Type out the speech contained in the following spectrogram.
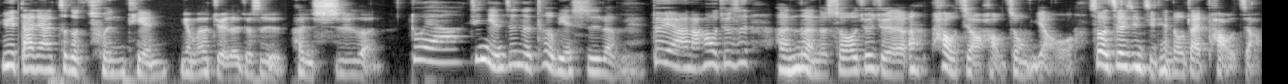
因为大家这个春天有没有觉得就是很湿冷？对啊，今年真的特别湿冷哎。对啊，然后就是很冷的时候，就觉得嗯，泡脚好重要哦。所以我最近几天都在泡脚。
